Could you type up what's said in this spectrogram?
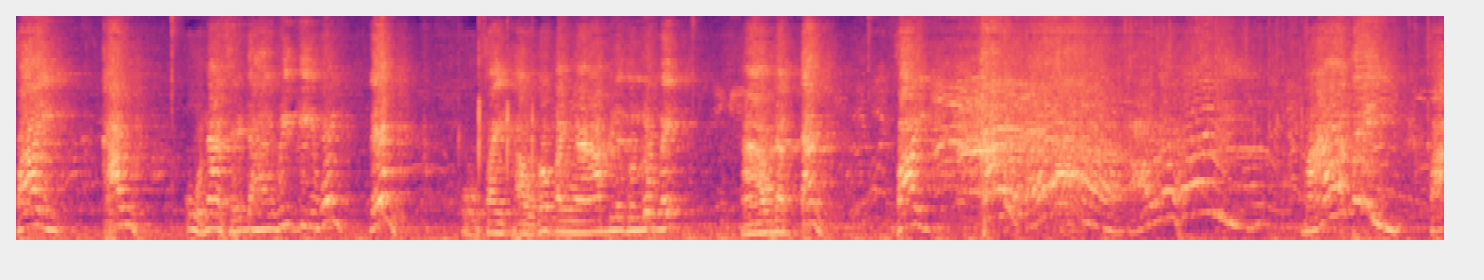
ไฟเขา โอ้น่าเสียดายวิธีไว้ยเร็วโอ้ไฟเข่าก็ไปงามเลยมึงลูกนี้เอาละตั้ง ไฟเข้าเออเอาแล้วเฮ้ยหมาสิฟ้า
